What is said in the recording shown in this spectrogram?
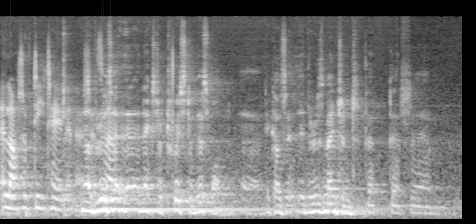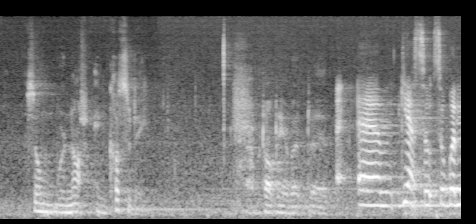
a lot of detail in it. Now, there is well. a, an extra twist in this one uh, because it, there is mentioned that, that um, some were not in custody we're talking about. Uh... Um, yes, yeah, so, so one,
